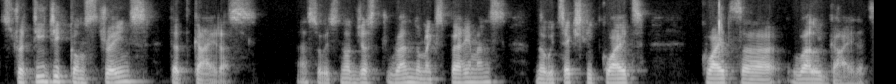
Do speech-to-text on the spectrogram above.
strategic constraints that guide us. Uh, so it's not just random experiments. No, it's actually quite, quite uh, well guided.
